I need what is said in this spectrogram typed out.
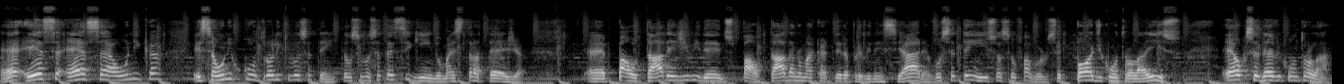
é, esse, essa é a única, esse é o único controle que você tem. Então, se você está seguindo uma estratégia é, pautada em dividendos, pautada numa carteira previdenciária, você tem isso a seu favor. Você pode controlar isso? É o que você deve controlar.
